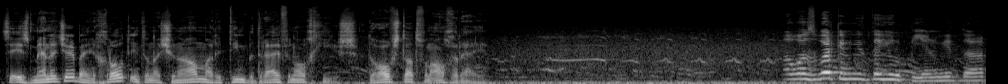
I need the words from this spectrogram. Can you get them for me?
Ze is manager bij een groot internationaal maritiem bedrijf in Algiers, de hoofdstad van Algerije. I was working with the European, with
